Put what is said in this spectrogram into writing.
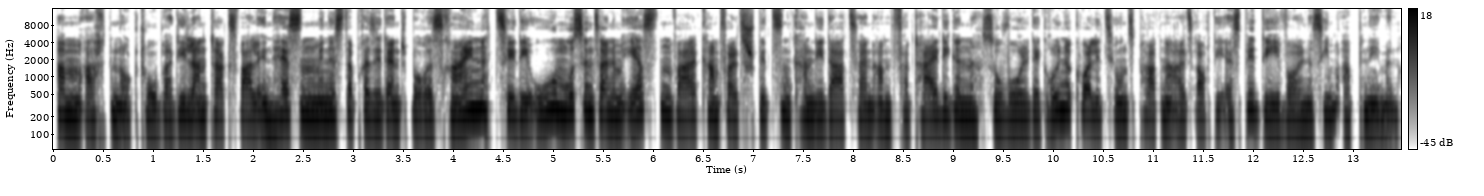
Am 8. Oktober die Landtagswahl in Hessen. Ministerpräsident Boris Rhein, CDU, muss in seinem ersten Wahlkampf als Spitzenkandidat sein Amt verteidigen. Sowohl der grüne Koalitionspartner als auch die SPD wollen es ihm abnehmen.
